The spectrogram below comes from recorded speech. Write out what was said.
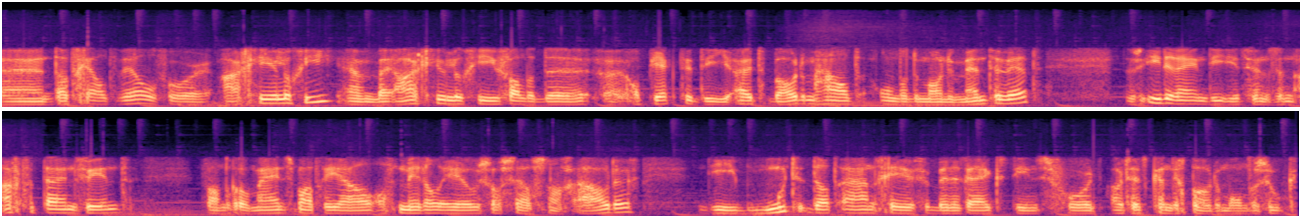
Uh, dat geldt wel voor archeologie. En bij archeologie vallen de uh, objecten die je uit de bodem haalt onder de monumentenwet... Dus iedereen die iets in zijn achtertuin vindt... van Romeins materiaal of middeleeuws of zelfs nog ouder... die moet dat aangeven bij de Rijksdienst voor oudheidkundig bodemonderzoek.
